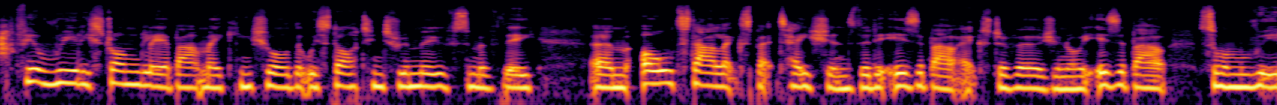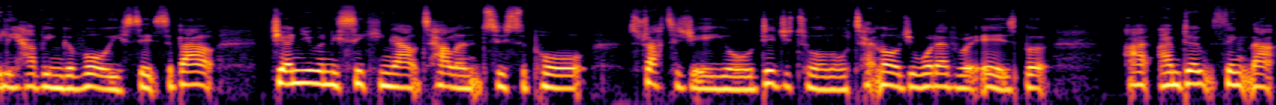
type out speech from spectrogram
I feel really strongly about making sure that we're starting to remove some of the um, old style expectations that it is about extroversion or it is about someone really having a voice. It's about genuinely seeking out talent to support strategy or digital or technology, whatever it is. But I, I don't think that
